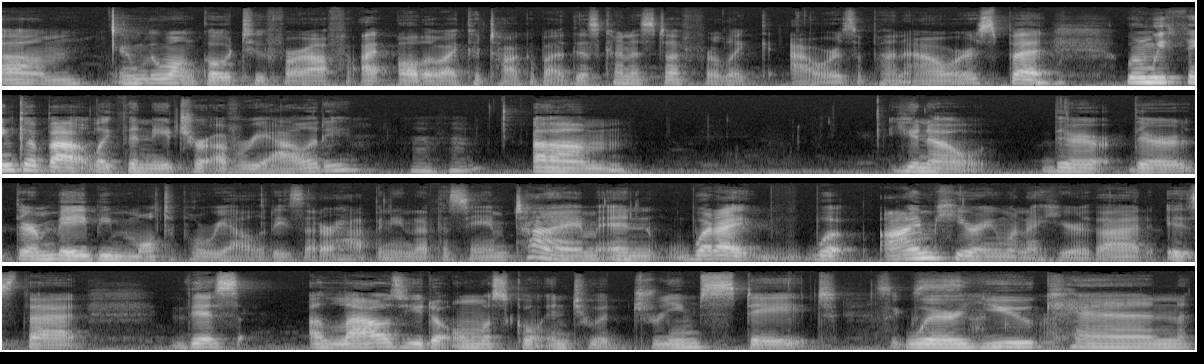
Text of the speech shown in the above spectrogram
um, and we won't go too far off, I, although I could talk about this kind of stuff for like hours upon hours. But mm-hmm. when we think about like the nature of reality, mm-hmm. um, you know, there there there may be multiple realities that are happening at the same time and what i what i'm hearing when i hear that is that this allows you to almost go into a dream state exactly where you right. can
